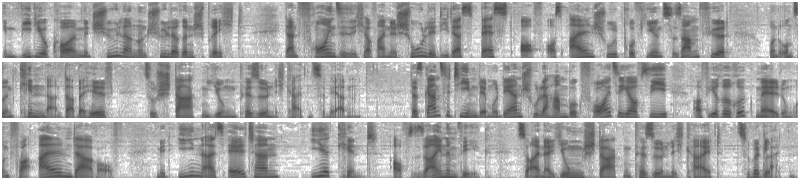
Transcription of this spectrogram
im Videocall mit Schülern und Schülerinnen spricht, dann freuen Sie sich auf eine Schule, die das Best-of aus allen Schulprofilen zusammenführt und unseren Kindern dabei hilft, zu starken jungen Persönlichkeiten zu werden. Das ganze Team der modernen Schule Hamburg freut sich auf Sie, auf Ihre Rückmeldung und vor allem darauf, mit Ihnen als Eltern Ihr Kind auf seinem Weg zu einer jungen, starken Persönlichkeit zu begleiten.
